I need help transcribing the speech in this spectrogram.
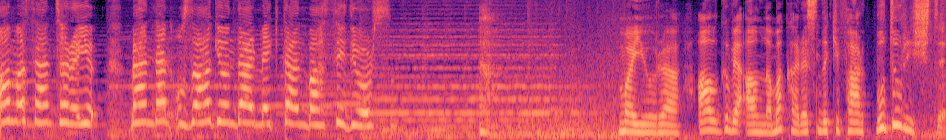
Ama sen Tara'yı benden uzağa göndermekten bahsediyorsun. Mayura, algı ve anlamak arasındaki fark budur işte.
